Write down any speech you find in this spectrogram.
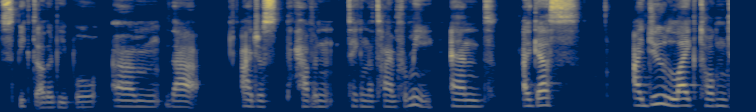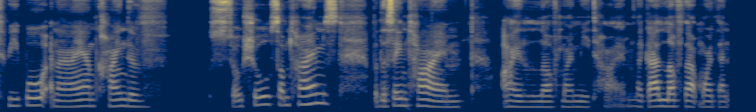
speak to other people um, that I just haven't taken the time for me. And I guess I do like talking to people and I am kind of social sometimes, but at the same time, I love my me time. Like I love that more than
